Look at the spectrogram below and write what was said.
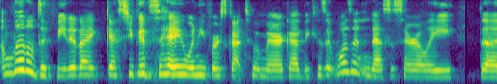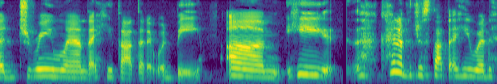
a little defeated, I guess you could say, when he first got to America because it wasn't necessarily the dreamland that he thought that it would be. Um, he kind of just thought that he would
